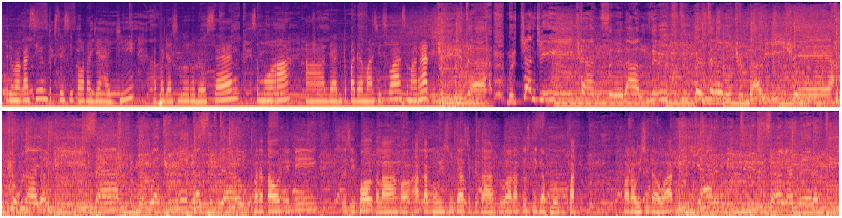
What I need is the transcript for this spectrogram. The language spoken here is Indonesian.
Terima kasih untuk sisi Polraja Haji, kepada seluruh dosen, semua, uh, dan kepada mahasiswa semangat. Kita berjanjikan selalu Untuk bertemu kembali yeah. Kaulah yang bisa Pada tahun ini Stisipol telah me- akan mewisuda sekitar 234 para wisudawan. Sangat berarti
